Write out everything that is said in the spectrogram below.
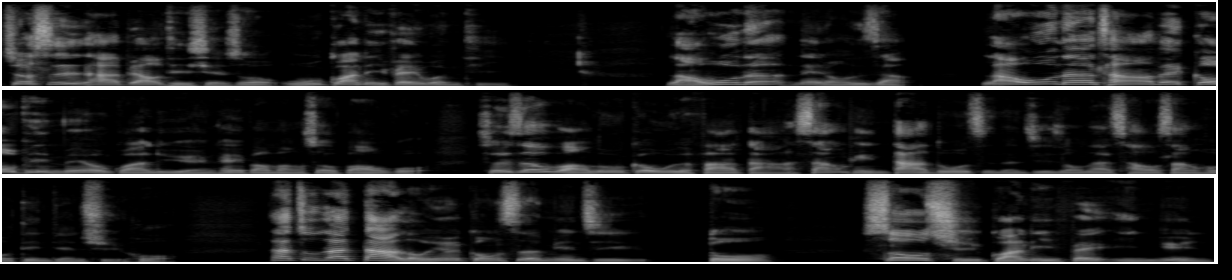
就是它标题写说无管理费问题。老屋呢，内容是这样：老屋呢常常被诟病没有管理员可以帮忙收包裹。随着网络购物的发达，商品大多只能集中在超商或定点取货。那住在大楼，因为公司的面积多，收取管理费营运。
